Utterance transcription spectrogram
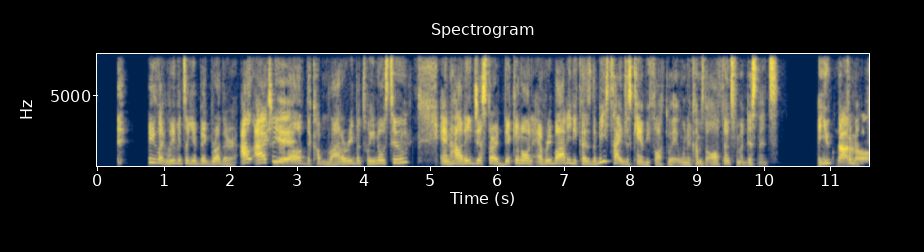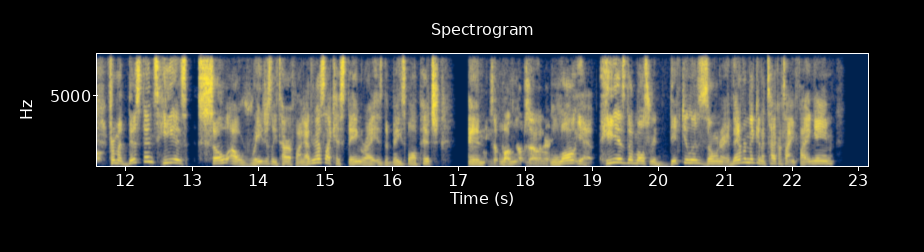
he's like, leave it to your big brother. I, I actually Yeah. love the camaraderie between those two and how they just start dicking on everybody because the Beast Titan just can't be fucked with when it comes to offense from a distance. And you Not from at a, all. from a distance, he is so outrageously terrifying. I think that's like his thing, right? Is the baseball pitch. And He's a fucked up zoner. long yeah he is the most ridiculous zoner if they ever make an attack on titan fighting game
